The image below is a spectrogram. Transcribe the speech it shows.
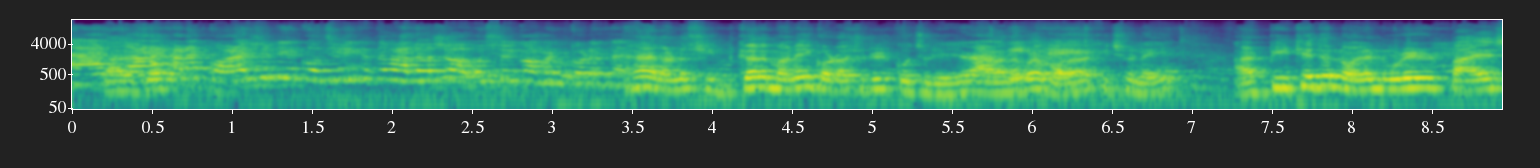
আর কালকে কারা কারা কড়াইশুটির কচুরি খেতে ভালোবাসো অবশ্যই কমেন্ট করে দেন। হ্যাঁ কারণ শীতকাল মানেই কড়াশুটির কচুরি এটা আলাদা করে বলার কিছু নেই। আর পিঠে তো নলেন গুড়ের পায়েস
